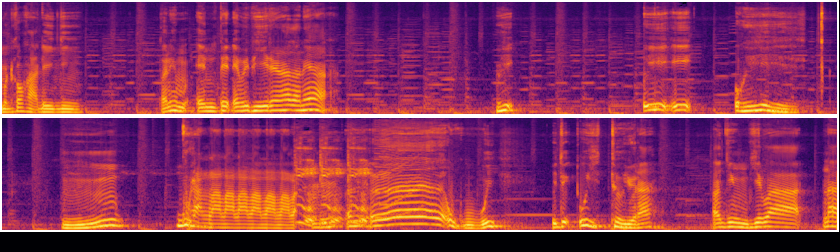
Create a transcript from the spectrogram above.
มันเข้าขาดีจริงตอนนี้ผมเอ็นเป็นเอ MVP ด้วยนะตอนเนี้ยอุ้ยอุ้ยอุ้ยอืมบูลาลาลาลาลาลาลาเออโอ้ยอุ้ยถืออยู่นะเอาจริงผมคิดว่าน่า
